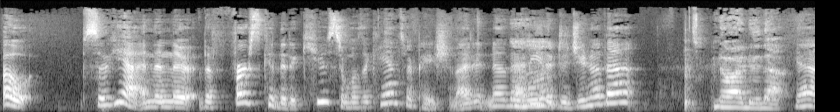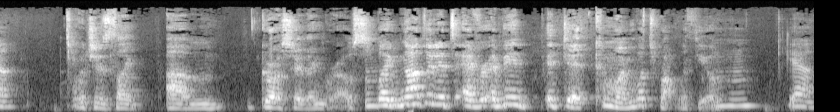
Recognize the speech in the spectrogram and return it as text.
Oh, so yeah, and then the the first kid that accused him was a cancer patient. I didn't know that Mhm. either. Did you know that? No, I knew that. Yeah. Which is like um grosser than gross. Like not that it's ever. I mean, it did. Come on, what's wrong with you? Yeah.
